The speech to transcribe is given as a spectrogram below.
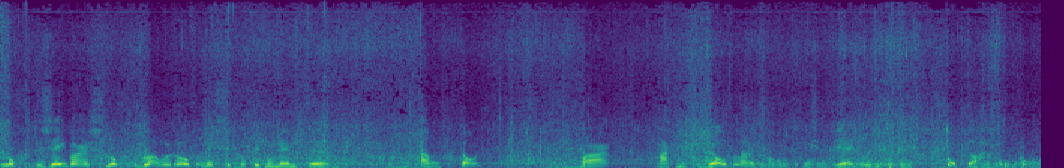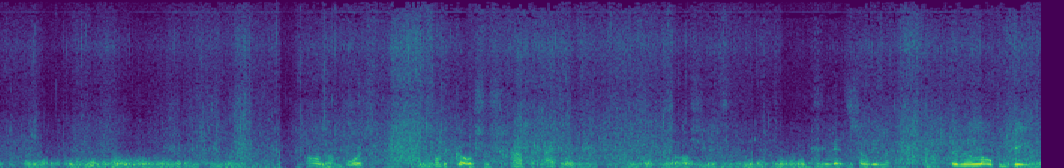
nog de zeebaars, nog de blauwe rover heeft zich op dit moment uh, aan ons getoond. Maar maakt niet zoveel uit, want het is een topdag. Alles aan boord van de coasters gaat er eigenlijk zoals je het gewend zou willen. We hebben een lopend windje.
